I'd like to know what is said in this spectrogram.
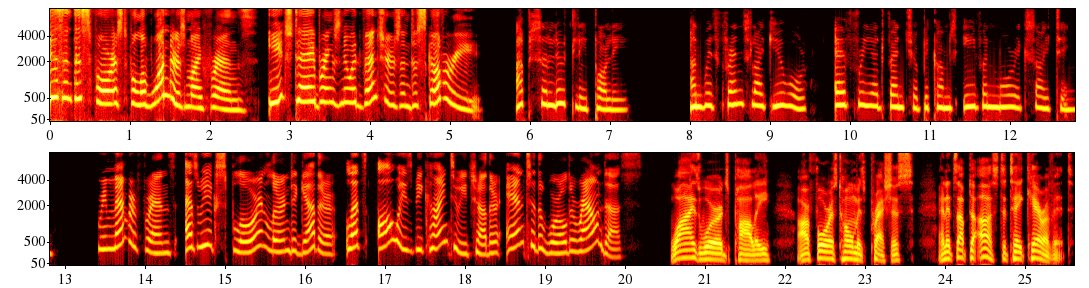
Isn't this forest full of wonders, my friends? Each day brings new adventures and discovery. Absolutely, Polly. And with friends like you all, every adventure becomes even more exciting. Remember, friends, as we explore and learn together, let's always be kind to each other and to the world around us. Wise words, Polly. Our forest home is precious, and it's up to us to take care of it.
